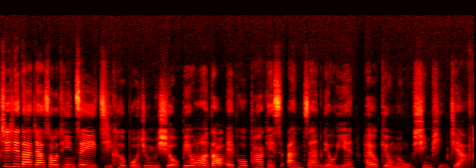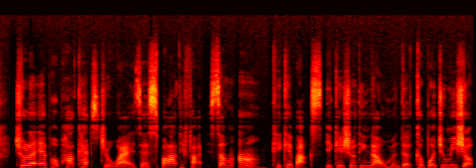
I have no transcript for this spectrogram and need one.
谢谢大家收听这一集科博。啾咪秀，别忘了到 Apple Podcast 按赞留言，还有给我们五星评价。除了 Apple Podcast 之外，在 Spotify、Sound On、KKBox 也可以收听到我们的科博啾咪秀。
